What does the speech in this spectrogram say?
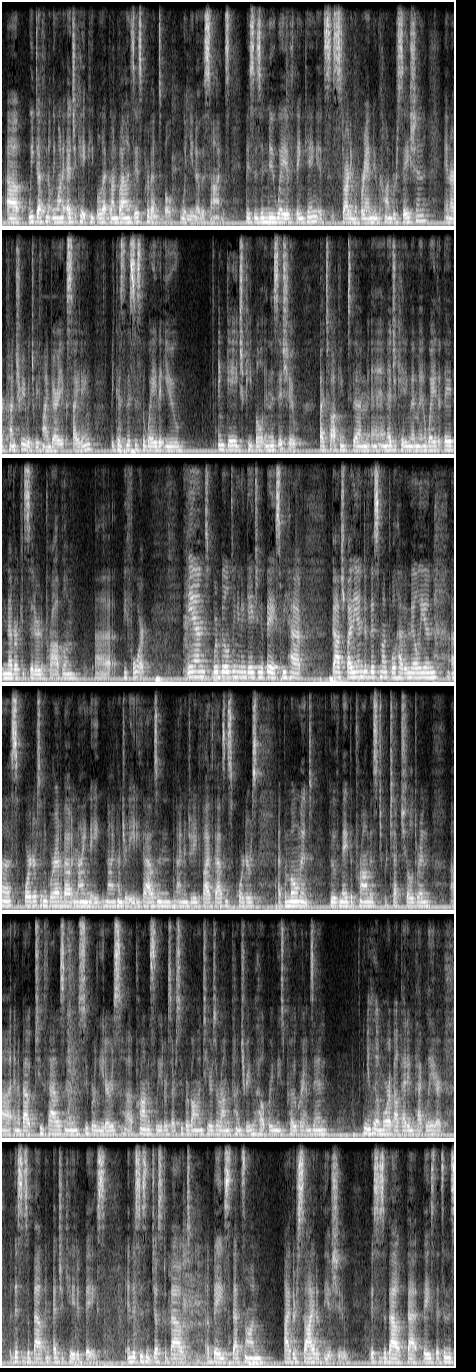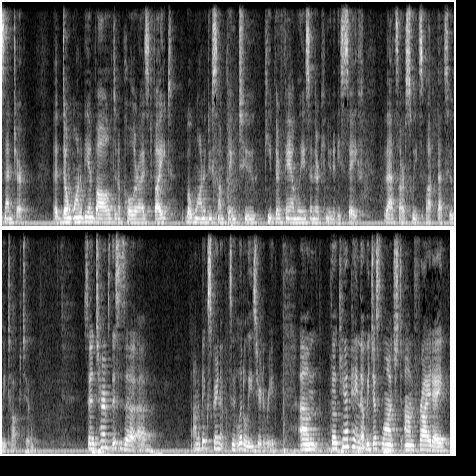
Uh, we definitely want to educate people that gun violence is preventable when you know the signs. This is a new way of thinking. It's starting a brand new conversation in our country, which we find very exciting because this is the way that you engage people in this issue by talking to them and, educating them in a way that they had never considered a problem uh, before. And we're building and engaging a base. We have, gosh, by the end of this month, we'll have a million uh, supporters. I think we're at about 980,000, 985,000 supporters at the moment who have made the promise to protect children. Uh, and about 2,000 super leaders, uh, promise leaders, our super volunteers around the country who help bring these programs in. And you'll hear more about that impact later. But this is about an educated base. And this isn't just about a base that's on either side of the issue. This is about that base that's in the center, that don't want to be involved in a polarized fight, but want to do something to keep their families and their communities safe. That's our sweet spot. That's who we talk to. So, in terms, this is a, a on a big screen, it's a little easier to read. Um, the campaign that we just launched on Friday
